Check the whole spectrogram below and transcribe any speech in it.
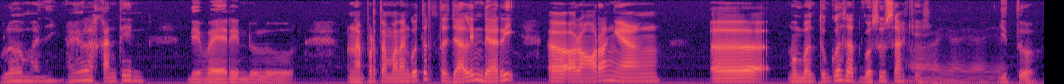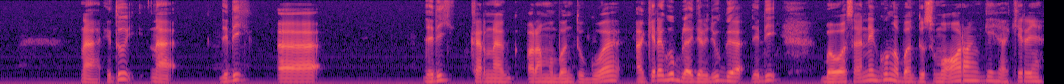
Belum anjing. Ayolah kantin. Dibayarin dulu nah pertemanan gue tuh terjalin dari eh, orang-orang yang eh, membantu gua saat gue susah ki. Oh iya iya iya. gitu. Nah itu nah jadi eh jadi karena orang membantu gua akhirnya gue belajar juga. Jadi bahwasannya gue ngebantu semua orang ki akhirnya.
